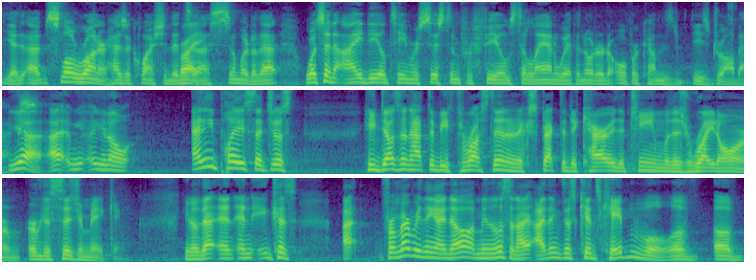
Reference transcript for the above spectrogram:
Yeah, uh, Slow Runner has a question that's Right. uh, similar to that. What's an ideal team or system for Fields to land with in order to overcome these, these drawbacks? Yeah, I, you know, any place that just he doesn't have to be thrust in and expected to carry the team with his right arm or decision making. You know that, and and because from everything I know, I mean, listen, I, I think this kid's capable of of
